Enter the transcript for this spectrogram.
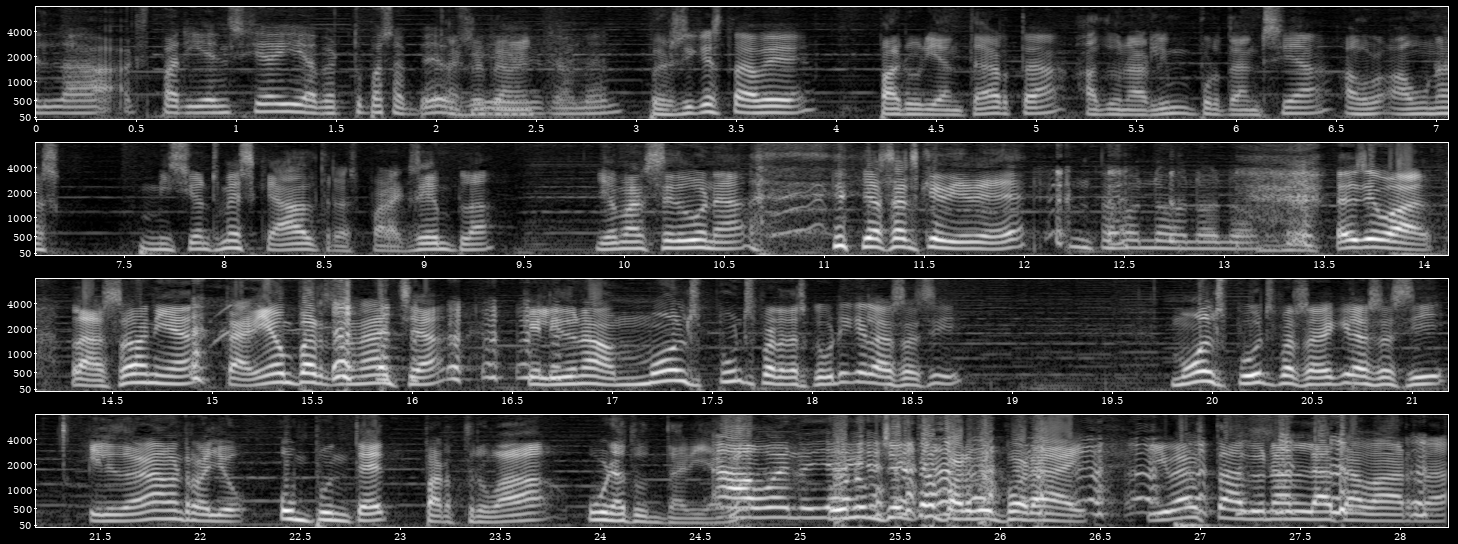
l'experiència i haver-t'ho passat bé. O sigui, Exactament. realment. Però sí que està bé per orientar-te a donar-li importància a, a unes missions més que altres. Per exemple, jo me'n sé d'una, ja saps què diré, eh? No, no, no, no. És igual, la Sònia tenia un personatge que li donava molts punts per descobrir que l'assassí, molts punts per saber qui l'assassí, i li donaven rotllo un puntet per trobar una tonteria. Ah, no? bueno, ja, un ja. objecte perdut por ahí. I va estar donant la tabarra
